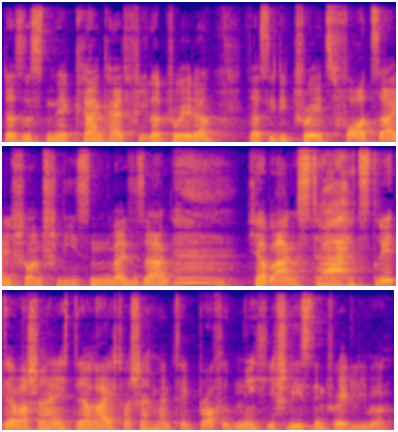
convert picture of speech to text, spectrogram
das ist eine Krankheit vieler Trader, dass sie die Trades vorzeitig schon schließen, weil sie sagen, ich habe Angst, ah, jetzt dreht der wahrscheinlich, der erreicht wahrscheinlich mein Take Profit nicht, ich schließe den Trade lieber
